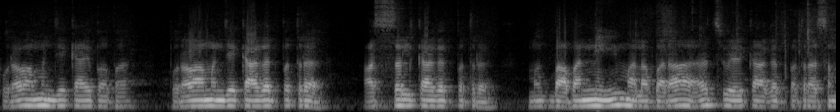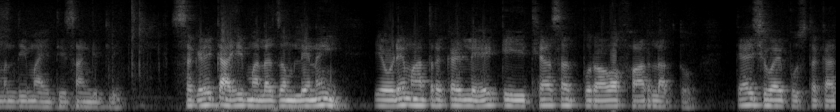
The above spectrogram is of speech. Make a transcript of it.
पुरावा म्हणजे काय बाबा? पुरावा म्हणजे कागदपत्र. अस्सल कागदपत्र. मग बाबांनी मला बराच वेळ कागदपत्रासंबंधी माहिती सांगितली. सगळे काही मला जमले नाही. एवढे मात्र कळले की इतिहासात पुरावा फार लागतो. त्याशिवाय पुस्तकात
